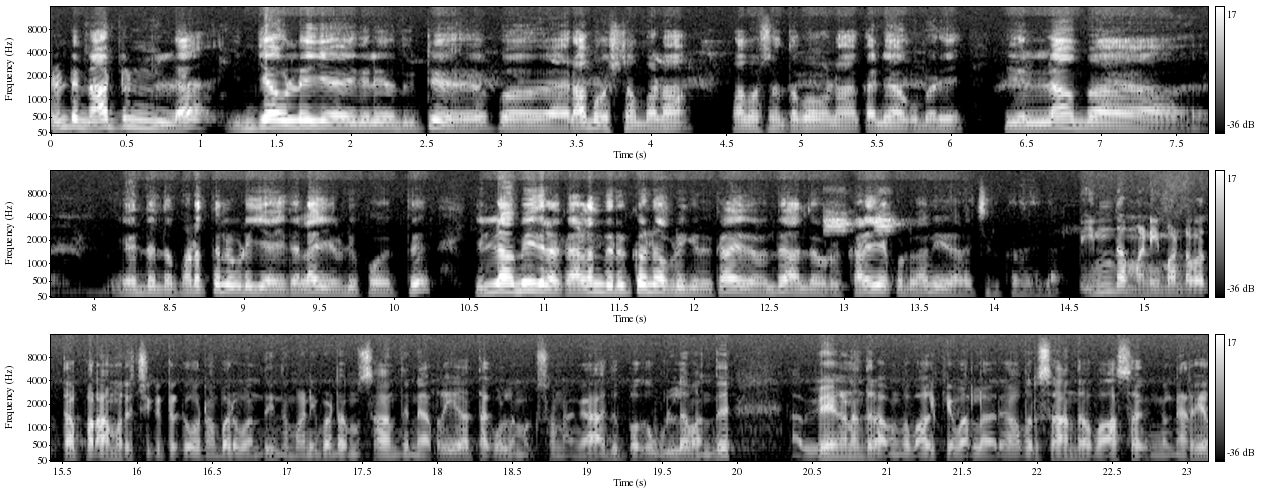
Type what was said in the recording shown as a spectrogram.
ரெண்டு நாட்டுன்னு இல்லை. இந்தியாவுலேயே இதிலே வந்துக்கிட்டு இப்போ ராமகிருஷ்ண படம் ராமகிருஷ்ணன் தபோவனம் கன்னியாகுமரி இதெல்லாம் எந்தெந்த மடத்தினுடைய இதெல்லாம் எப்படி பொறுத்து எல்லாமே இதில் கலந்து இருக்கணும் அப்படிங்கிறதுக்காக இதை வந்து அந்த ஒரு கலையை கொண்டு வந்து இதை வச்சுருக்கோம் இதில் இந்த மணிமண்டபத்தை பராமரிச்சுக்கிட்டு இருக்க ஒரு நபர் வந்து இந்த மணிமண்டபம் சார்ந்து நிறையா தகவல் நமக்கு சொன்னாங்க. அது போக உள்ளே வந்து விவேகானந்தர் அவங்க வாழ்க்கை வரலாறு அவர் சார்ந்த வாசகங்கள் நிறைய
